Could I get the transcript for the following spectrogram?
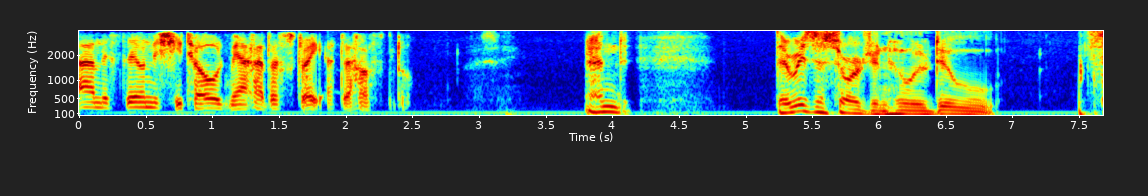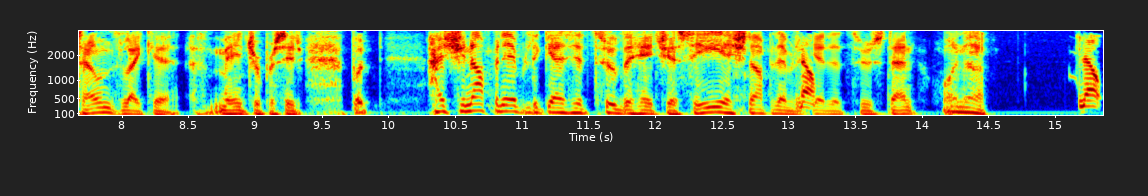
And as soon as she told me, I had her straight at the hospital. And there is a surgeon who will do, it sounds like a, a major procedure, but has she not been able to get it through the HSE? Has she not been able No. to get it through Stan? Why not? No,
